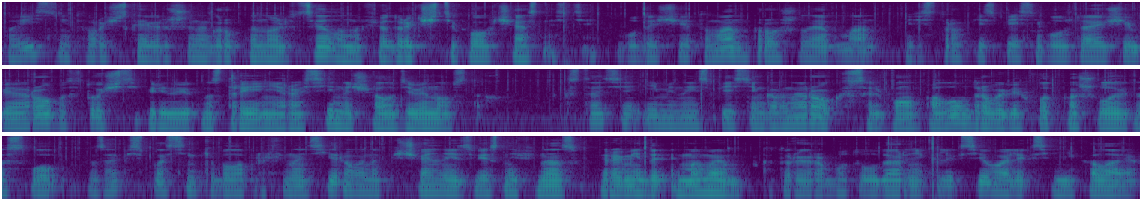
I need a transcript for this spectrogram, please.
Поистине творческая вершина группы 0 в целом и Федора Чистякова в частности. Будущее туман, прошлый обман. Эти строки из песни «Блуждающий биоробот» в точности передают настроение России начала 90-х. Кстати, именно из песни «Говнорок» с альбома Полундра в обиход пошло это слово. Запись пластинки была профинансирована печально известной финансовой пирамидой МММ, которой работал ударник коллектива Алексей Николаев,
